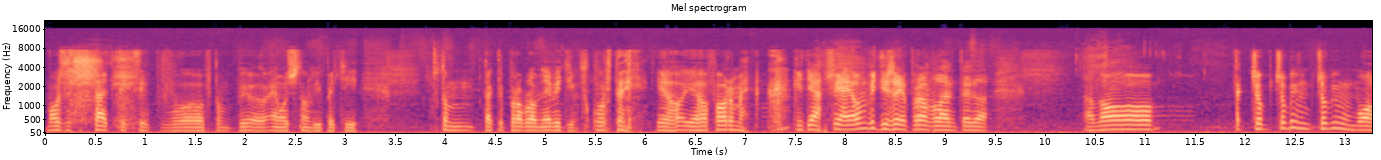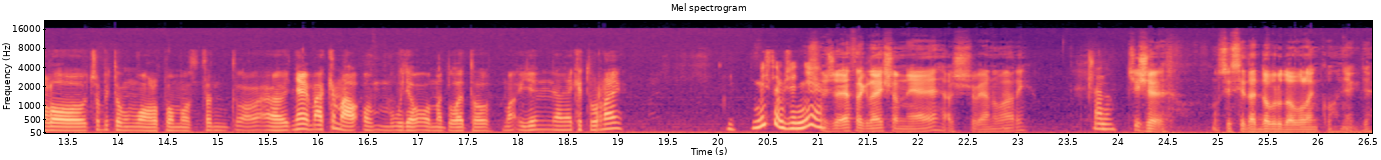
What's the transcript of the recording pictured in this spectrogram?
môže sa stať, keď si v, v tom emočnom výpetí tom taký problém nevidím, skôr v tej jeho, jeho forme, keď asi aj on vidí, že je problém teda. Áno, tak čo, čo, by, čo by mu mohlo, čo by tomu mohlo pomôcť? Ten, to, uh, neviem, aké má on, bude on mať leto? Má, ide na nejaký turnaj? Myslím, že nie. Myslím, že Effect Nation nie je až v januári. Áno. Čiže musí si dať dobrú dovolenku niekde.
